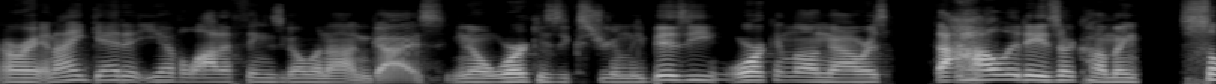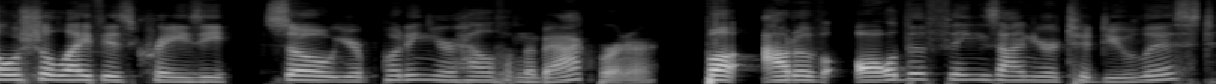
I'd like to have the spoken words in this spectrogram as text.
All right, and I get it. You have a lot of things going on, guys. You know, work is extremely busy, working long hours. The holidays are coming. Social life is crazy. So you're putting your health on the back burner. But out of all the things on your to do list,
